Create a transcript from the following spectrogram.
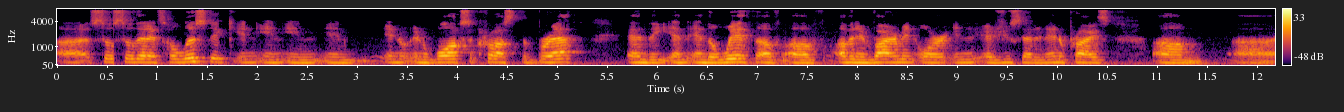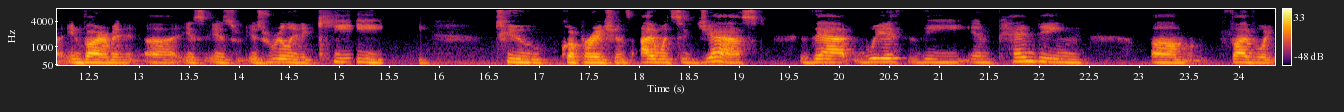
uh, so so that it's holistic in in in in, in, walks across the breadth and the and, and the width of, of, of an environment or in as you said an enterprise um, uh, environment uh, is is is really the key to corporations. I would suggest that with the impending um, 508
